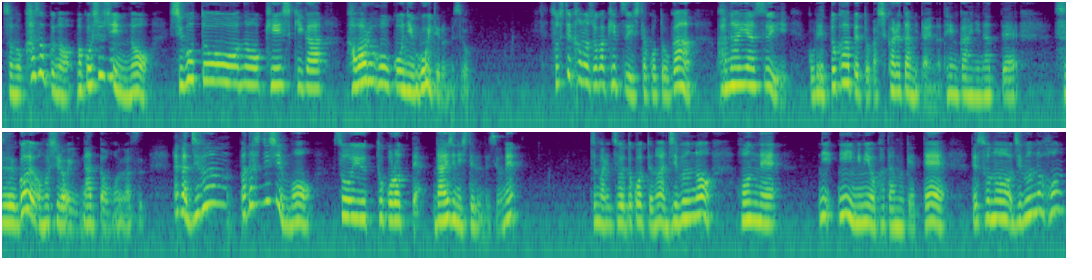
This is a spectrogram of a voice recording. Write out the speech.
その家族の、まあ、ご主人の仕事の形式が変わる方向に動いてるんですよ。そして彼女が決意したことが叶いやすいこうレッドカーペットが敷かれたみたいな展開になってすごい面白いなと思います。だから自分私自身もそういうところって大事にしてるんですよね。つまりそういうとこっていうのは自分の本音にに耳を傾けてでその自分の本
